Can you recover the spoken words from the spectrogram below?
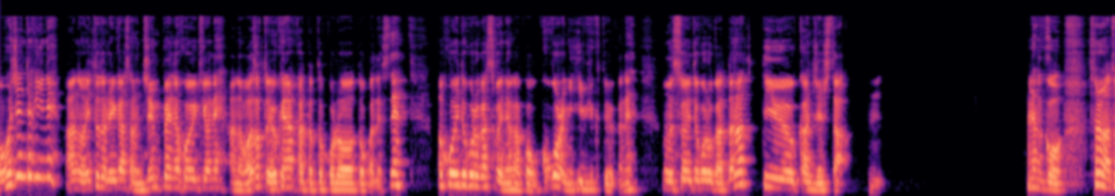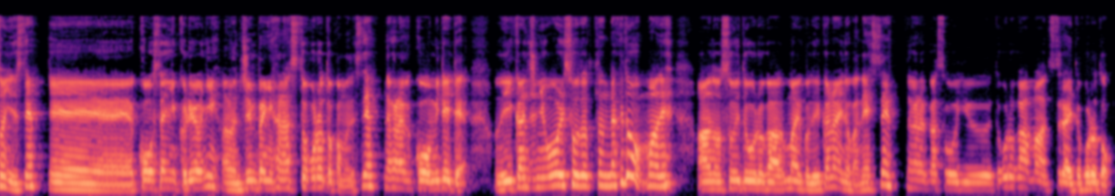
個人的にね、あの、糸取りがその順平の攻撃をね、あの、わざと避けなかったところとかですね、まあ、こういうところがすごいなんかこう、心に響くというかね、うん、そういうところがあったなっていう感じでした。うん。なんかこう、その後にですね、えー、高専に来るように、あの、順平に話すところとかもですね、なかなかこう見ていて、あのいい感じに終わりそうだったんだけど、まあね、あの、そういうところがうまいこといかないのがね、ですね、なかなかそういうところが、まあ、辛いところと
